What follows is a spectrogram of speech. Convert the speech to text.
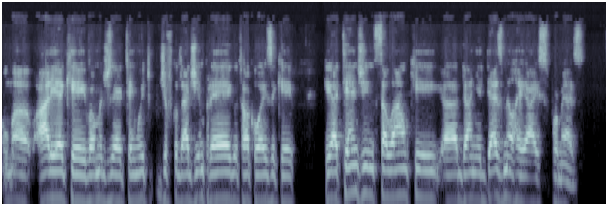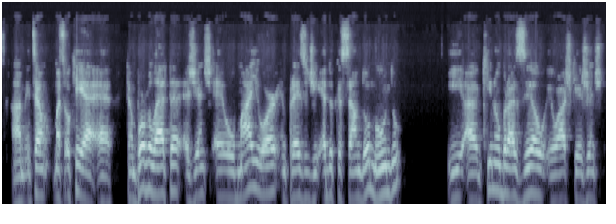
uma área que, vamos dizer, tem muita dificuldade de emprego, tal coisa, que, que atende em salão que uh, ganha 10 mil reais por mês. Um, então, mas o que é? é então, Borboleta, a gente é a maior empresa de educação do mundo e aqui no Brasil, eu acho que a gente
